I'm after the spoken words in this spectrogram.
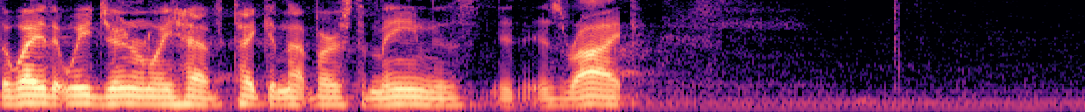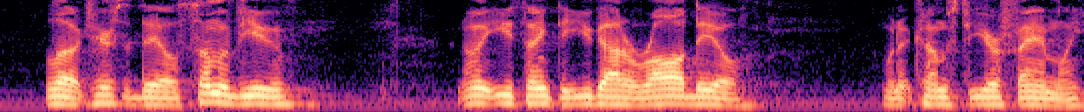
the way that we generally have taken that verse to mean is, is right. Look, here's the deal. Some of you know you think that you got a raw deal when it comes to your family.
